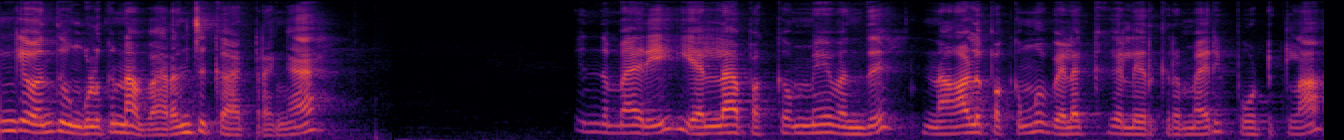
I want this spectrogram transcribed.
இங்கே வந்து உங்களுக்கு நான் வரைஞ்சி காட்டுறேங்க. இந்த மாதிரி எல்லா பக்கமுமே வந்து நாலு பக்கமும் விளக்குகள் இருக்கிற மாதிரி போட்டுக்கலாம்.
